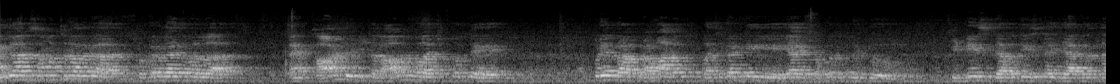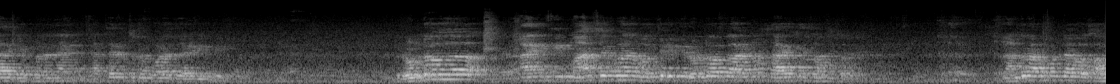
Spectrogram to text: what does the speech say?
ఐదారు సంవత్సరాలుగా షుగర్ వ్యాధి వల్ల ఆయన కాళ్ళు ఇంత రావును వాచిపోతే ఇప్పుడే ప్రమాదం పసిగట్టి అయ్యా షుగర్ మీకు కిడ్నీస్ దెబ్బతీస్తే జాగ్రత్త అని చెప్పిన హెచ్చరించడం కూడా జరిగింది. రెండవ ఆయనకి మానసికమైన ఒత్తిడికి రెండవ కారణం సాహిత్య సంస్థలు అందరూ అనుకుంటారు సభ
